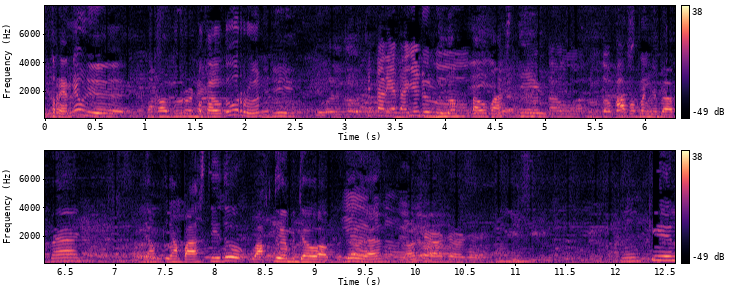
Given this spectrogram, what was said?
trennya udah Bakal turun ya. bakal turun. Jadi Kita lihat aja dulu. belum tahu pasti Belum tahu. Belum tahu apa pasti. penyebabnya. Yang yang pasti itu waktu yang menjawab, betul Iya, kan? Oke oke oke. Mungkin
